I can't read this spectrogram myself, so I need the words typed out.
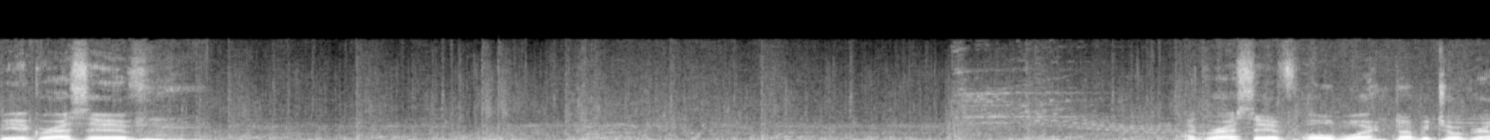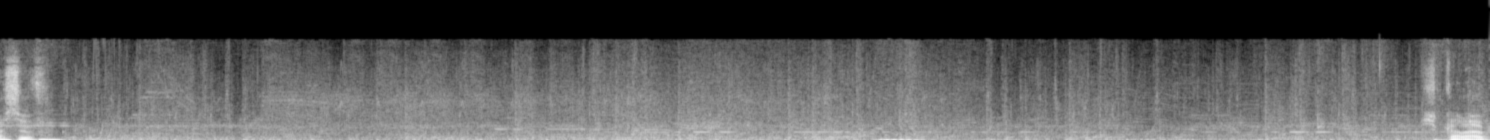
Be aggressive. Aggressive. Oh boy, don't be too aggressive. Just gonna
